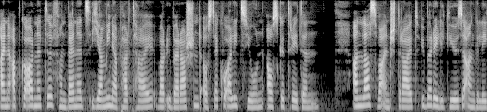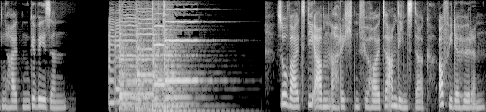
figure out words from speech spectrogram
Eine Abgeordnete von Bennets Yamina-Partei war überraschend aus der Koalition ausgetreten. Anlass war ein Streit über religiöse Angelegenheiten gewesen. Soweit die Abendnachrichten für heute am Dienstag. Auf Wiederhören.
